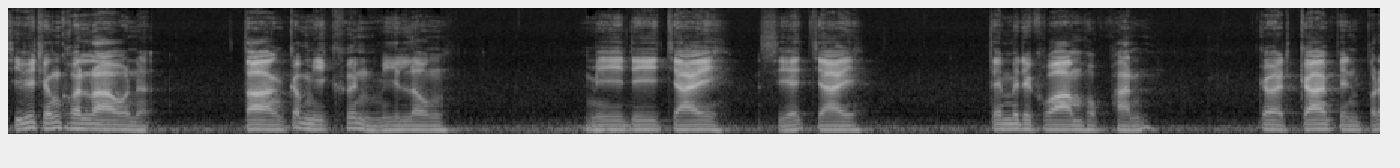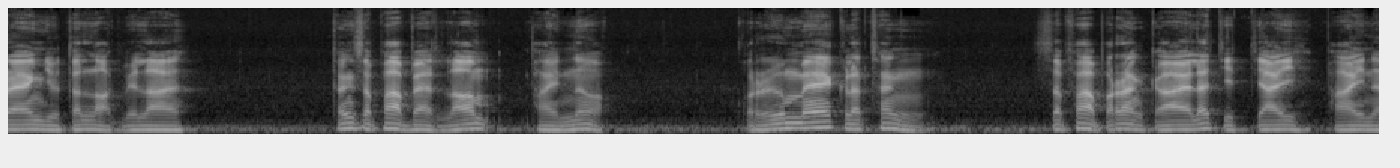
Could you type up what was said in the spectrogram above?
ชีวิตของคนเราเนะ่ะต่างก็มีขึ้นมีลง มีดีใจเสียใจ เต็มไปด้วยความผกผัน เกิดการเปลี่ยนแปลงอยู่ตลอดเวลา ทั้งสภาพแวดล้อมภายนอก หรือแม้กระทั่ง สภาพร่างกายและจิตใจภายใน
